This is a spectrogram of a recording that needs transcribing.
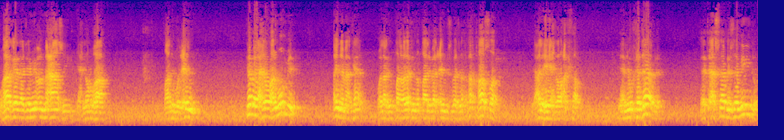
وهكذا جميع المعاصي يحذرها طالب العلم كما يحذرها المؤمن أينما كان. ولكن ولكن طالب العلم نسبة خاصة عليه يحذر أكثر. لأنه يعني يقتدى به يتأسى بزميله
